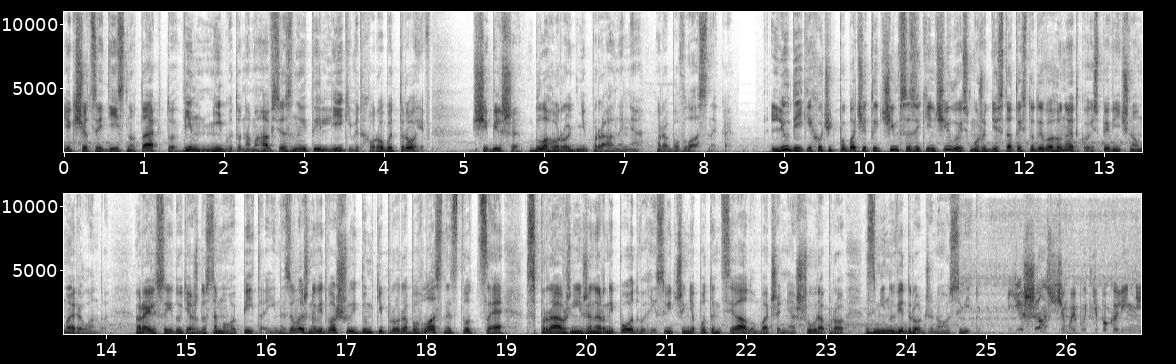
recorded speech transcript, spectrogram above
Якщо це дійсно так, то він нібито намагався знайти ліки від хвороби трогів, ще більше благородні прагнення рабовласника. Люди, які хочуть побачити, чим все закінчилось, можуть дістатись туди вагонеткою з північного Мериленду. Рельси йдуть аж до самого Піта, і незалежно від вашої думки про рабовласництво, це справжній інженерний подвиг і свідчення потенціалу бачення Шура про зміну відродженого світу. Є шанс, що майбутнє покоління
